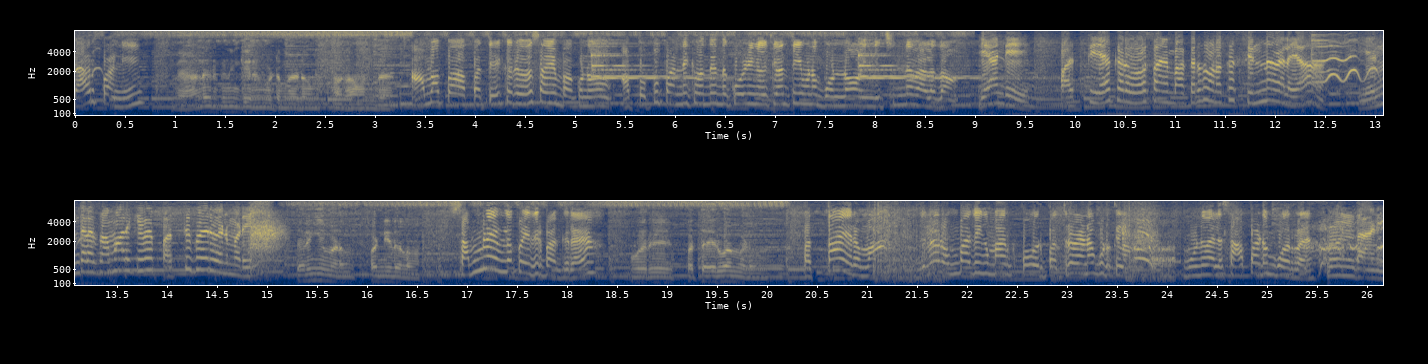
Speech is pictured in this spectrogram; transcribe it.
யாருப்பா நீ? வேலை இருக்குன்னு கேள்விப்பட்டேன் மேடம் அதான் வந்தேன். ஆமாப்பா பத்து ஏக்கர் விவசாயம் பார்க்கணும். அப்பப்ப பண்ணைக்கு வந்து இந்த கோழிங்களுக்கெல்லாம் தீவனம் போடணும். இந்த சின்ன வேலை தான். ஏண்டி பத்து ஏக்கர் விவசாயம் பார்க்கறது உனக்கு சின்ன வேலையா? எங்களை சமாளிக்கவே பத்து பேர் வேணுமடி. சரிங்க மேடம் பண்ணிடலாம். சம்பளம் எவ்வளோப்பா எதிர்பார்க்குற? ஒரு பத்தாயிரம் ரூபாய் மேடம். பத்தாயிரமா? இதெல்லாம் ரொம்ப அதிகமா இருக்குப்பா ஒரு பத்து ரூபா வேணா கொடுக்கலாம். மூணு வேளை சாப்பாடும் போடுறேன். குந்தாணி.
